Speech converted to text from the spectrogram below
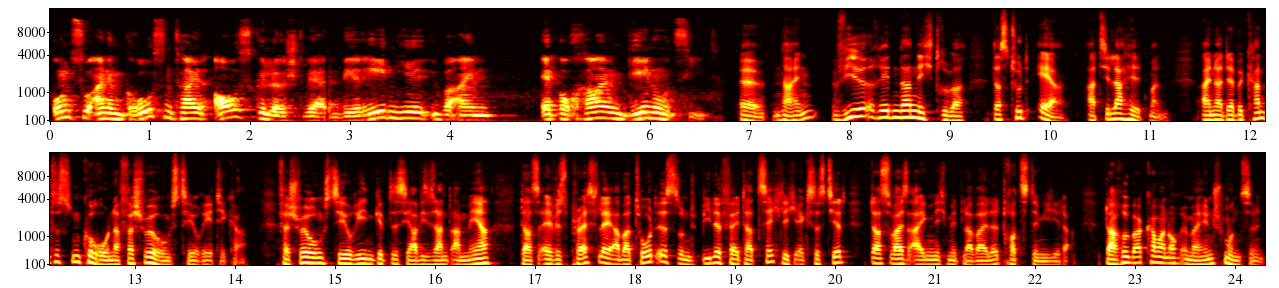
und zu einem großen Teil ausgelöscht werden. Wir reden hier über einen epochalen Genozid. Äh, nein, wir reden da nicht drüber. Das tut er, Attila Hildmann, einer der bekanntesten Corona-Verschwörungstheoretiker. Verschwörungstheorien gibt es ja wie Sand am Meer. Dass Elvis Presley aber tot ist und Bielefeld tatsächlich existiert, das weiß eigentlich mittlerweile trotzdem jeder. Darüber kann man auch immerhin schmunzeln.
